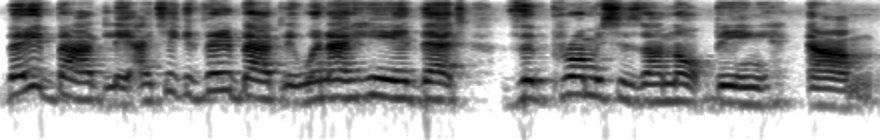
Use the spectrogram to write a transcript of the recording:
very badly, I take it very badly when I hear that the promises are not being um,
